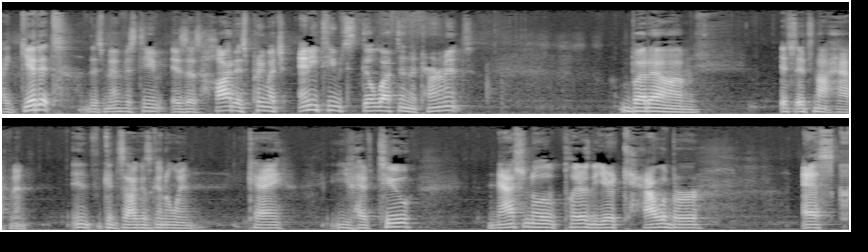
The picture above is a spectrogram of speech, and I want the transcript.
I get it. This Memphis team is as hot as pretty much any team still left in the tournament, but um, it's it's not happening. Gonzaga's gonna win. Okay, you have two National Player of the Year caliber esque,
